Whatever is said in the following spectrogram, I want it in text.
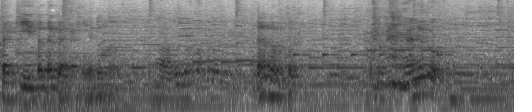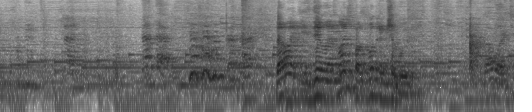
какие-то догадки, я думаю. А, выбор попробуем. Да, доктор? Я не доктор. Давайте сделаем матч, посмотрим, что будет. Давайте.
